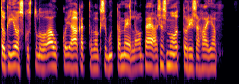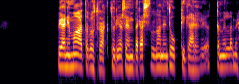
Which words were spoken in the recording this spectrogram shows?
Toki joskus tulee aukkoja hakattavaksi, mutta meillä on pääasiassa moottorisaha ja pieni maataloustraktori ja sen perässä sellainen tukkikärry, jotta millä me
